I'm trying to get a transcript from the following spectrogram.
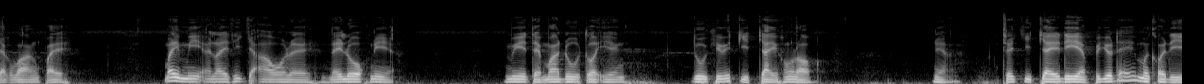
จักวางไป ไม่มีอะไรที่จะเอาเลย ในโลกนี้มีแต่มาดูตัวเอง ดูชีวิตจิตใจของเรา เนี่ยจะจิตใจดีไปอยู่ได้มันก็ดี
